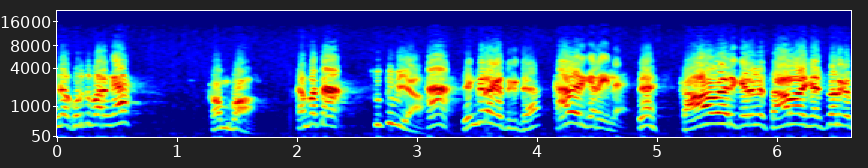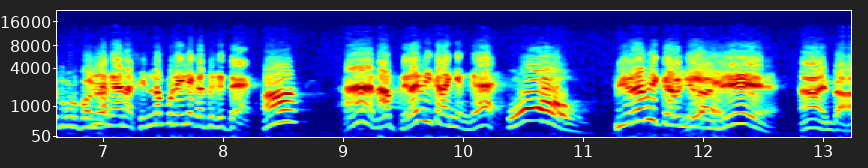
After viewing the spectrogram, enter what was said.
எங்க கொடுத்து பாருங்க. கம்பா. கம்பத்தான். சுத்துவியா. எங்கடா கத்துக்கிட்ட? காவேரி கரையில. காவேரி கரையில சாராய காட்சி தானே கத்து கொடுப்பாங்க? நான் சின்ன பிள்ளையில கத்துக்கிட்டேன். நான் பிறவி கலைஞங்க. ஓ பிறவி கலைஞரா நீ? இந்தா.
